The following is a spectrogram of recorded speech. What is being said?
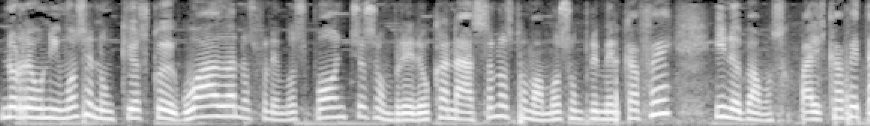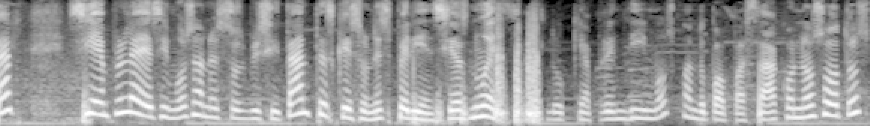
Nos reunimos en un kiosco de guada, nos ponemos poncho, sombrero, canasto, nos tomamos un primer café y nos vamos para el cafetal. Siempre le decimos a nuestros visitantes que son experiencias nuestras, lo que aprendimos cuando papá estaba con nosotros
